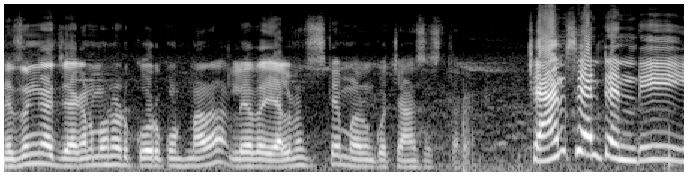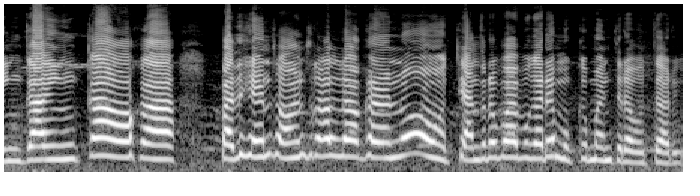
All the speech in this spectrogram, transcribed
నిజంగా జగన్మోహన్ రెడ్డి కోరుకుంటున్నారా? లేదా ఎలవెన్స్కే మరి ఇంకో ఛాన్స్ ఇస్తారా? ఛాన్స్ ఏంటండి? ఇంకా ఇంకా ఒక పదిహేను సంవత్సరాల్లో కూడాను చంద్రబాబు గారే ముఖ్యమంత్రి అవుతారు.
